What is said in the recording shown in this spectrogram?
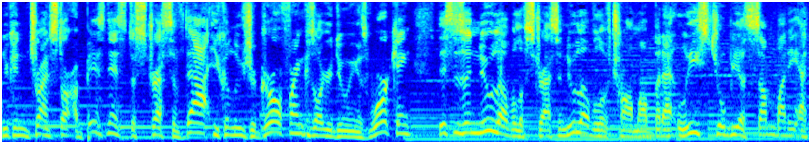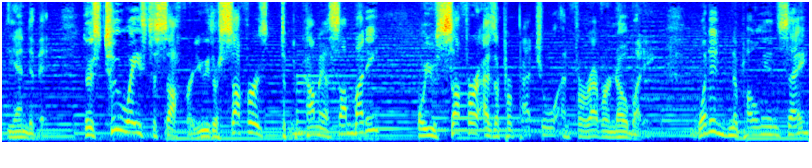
You can try and start a business, the stress of that. You can lose your girlfriend because all you're doing is working. This is a new level of stress, a new level of trauma, but at least you'll be a somebody at the end of it. There's two ways to suffer. You either suffer as to becoming a somebody or you suffer as a perpetual and forever nobody. What did Napoleon say?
